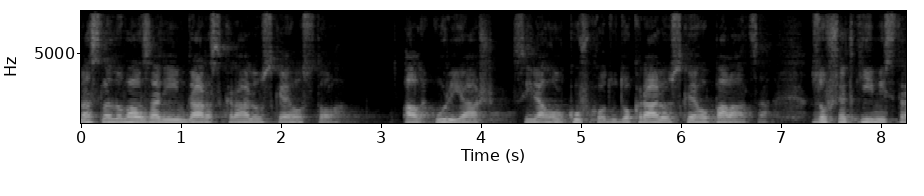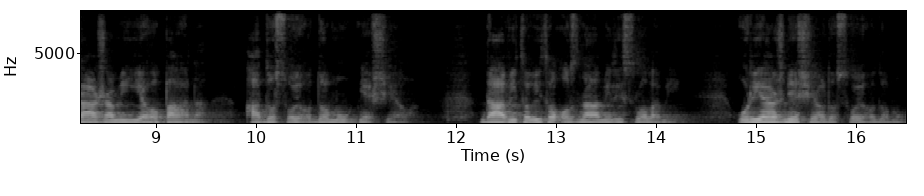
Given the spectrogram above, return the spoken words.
nasledoval za ním dar z kráľovského stola. Ale Uriáš si ľahol ku vchodu do kráľovského paláca so všetkými strážami jeho pána a do svojho domu nešiel. Dávidovi to oznámili slovami. Uriáš nešiel do svojho domu.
